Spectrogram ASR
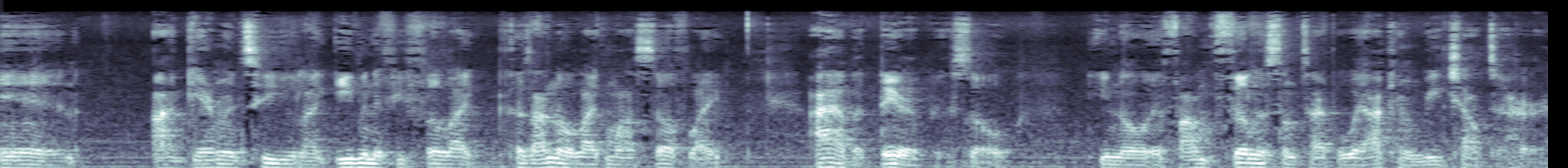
And I guarantee you, like, even if you feel like, because I know, like, myself, like, I have a therapist, so, you know, if I'm feeling some type of way, I can reach out to her.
